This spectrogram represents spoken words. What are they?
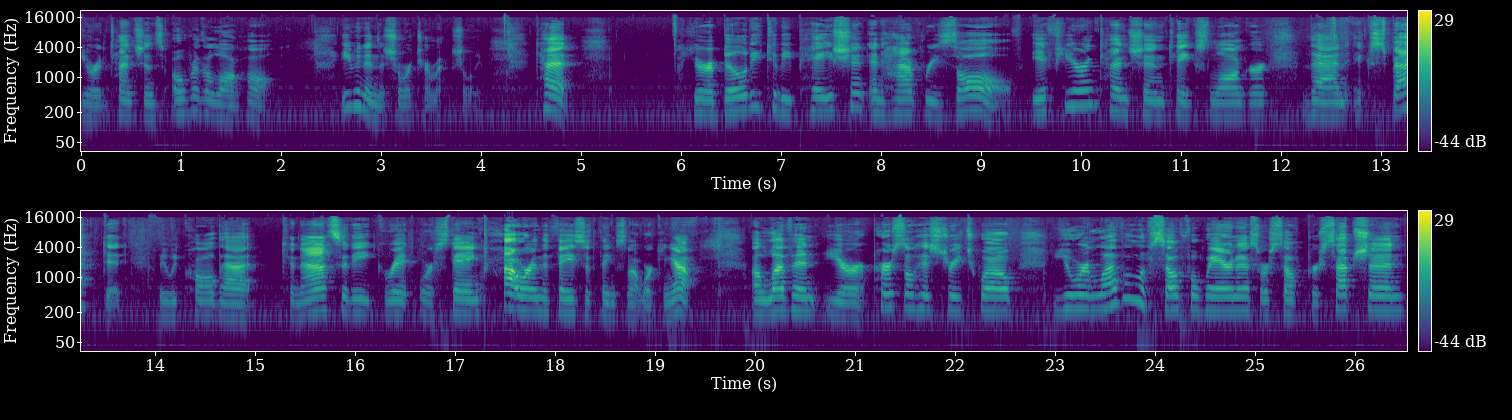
your intentions over the long haul, even in the short term, actually. 10. Your ability to be patient and have resolve if your intention takes longer than expected. We would call that tenacity, grit, or staying power in the face of things not working out. 11, your personal history. 12, your level of self awareness or self perception.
